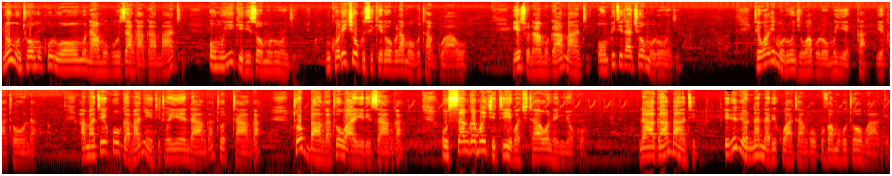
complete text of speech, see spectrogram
n'omuntu omukulu omu n'amubuuza ng'agamba nti omuyigiriza omulungi nkole ki okusikira obulamu obutaggwaawo? Yesu n'amugamba nti ompitira ki omulungi? Tewali mulungi wabula omu yekka ye katonda. Amateeka ogamanyi nti toyendanga tottanga tobbanga towaayirizanga ossangamu ekitiibwa kitaawo ne nnyoko. N'agamba nti ebyo byonna nabikwatanga okuva mu buto bwange.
